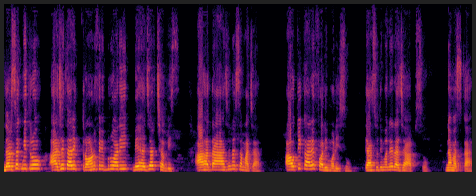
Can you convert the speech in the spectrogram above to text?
દર્શક મિત્રો, આજે તારીખ ત્રણ ફેબ્રુઆરી બે હજાર છવ્વીસ. આ હતા આજના સમાચાર. આવતીકાલે ફરી મળીશું. ત્યાં સુધી મને રજા આપશો. નમસ્કાર.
